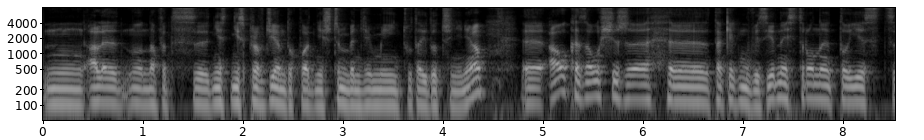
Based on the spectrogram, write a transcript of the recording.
mm, ale no, nawet nie, nie sprawdziłem dokładnie, z czym będziemy mieli tutaj do czynienia. A okazało się, że tak jak mówię, z jednej strony to jest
